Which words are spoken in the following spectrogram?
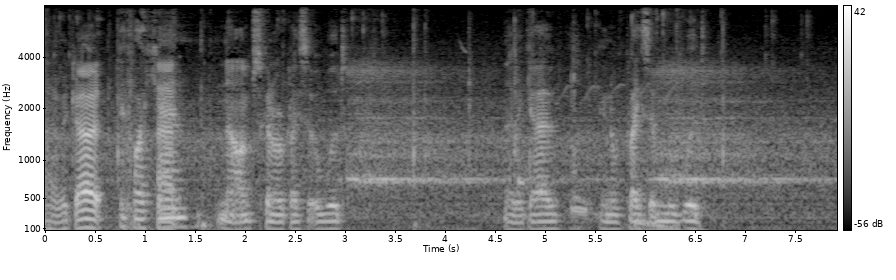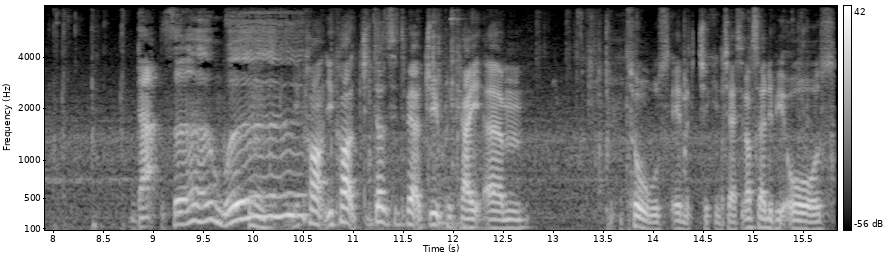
there we go. if I can. no, I'm just gonna replace it with wood. There we go. I'm gonna replace it with wood. got some wood. You can't. You can't. You don't seem to be able to duplicate um, tools in the chicken chest. It must only be ores.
